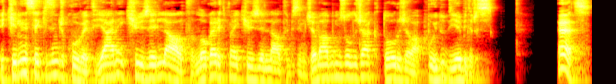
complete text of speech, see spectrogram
2'nin 8. kuvveti yani 256. Logaritma 256 bizim cevabımız olacak. Doğru cevap buydu diyebiliriz. Evet.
